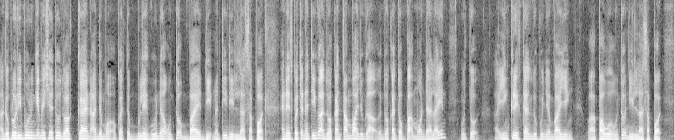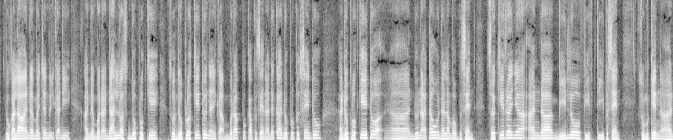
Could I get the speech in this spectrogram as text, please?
RM20,000 uh, Malaysia tu tu akan ada kata boleh guna untuk buy deep nanti di last support. And then sepatutnya nanti juga tu akan tambah juga tu akan top up modal lain untuk uh, increasekan tu punya buying uh, power untuk di last support. Tu kalau anda macam tu cakap di anda ber- dah loss 20k. So 20k tu nak cakap berapa persen? Adakah 20% tu uh, 20k tu uh, nak tahu dalam berapa persen? Sekiranya anda below 50%. So mungkin uh,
